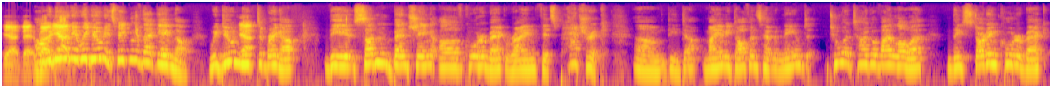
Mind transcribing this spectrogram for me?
Yeah, that, oh, but we yeah, do need, we do need. Speaking of that game, though, we do need yeah. to bring up the sudden benching of quarterback Ryan Fitzpatrick. Um, the Do- Miami Dolphins have named Tua Tagovailoa the starting quarterback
